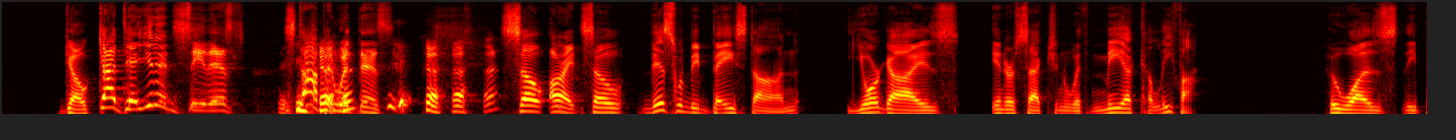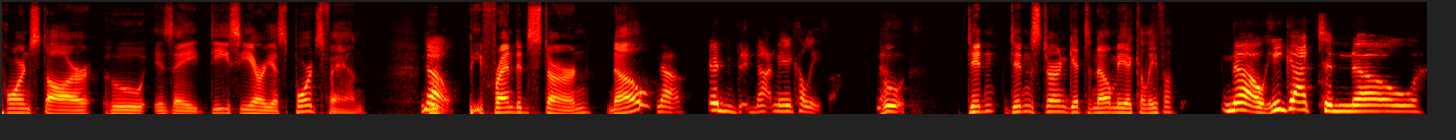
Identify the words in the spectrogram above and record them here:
go, "God damn, you didn't see this! Stop it with this!" So, all right, so this would be based on your guys' intersection with Mia Khalifa, who was the porn star who is a DC area sports fan. No, befriended Stern. No, no, it, not Mia Khalifa. No. who didn't didn't Stern get to know Mia Khalifa? No, he got to know.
